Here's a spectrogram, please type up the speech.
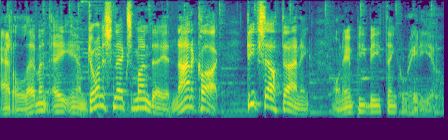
at 11 a.m. Join us next Monday at 9 o'clock, Deep South Dining on MPB Think Radio.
